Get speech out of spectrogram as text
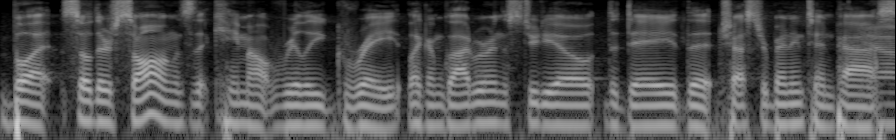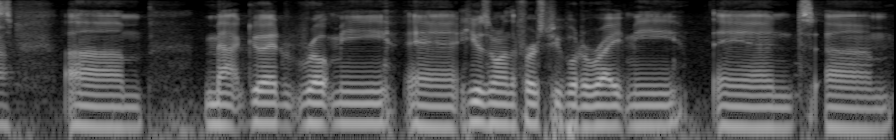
but so there's songs that came out really great. Like I'm glad we were in the studio the day that Chester Bennington passed. Um, Matt Good wrote me, and he was one of the first people to write me. And um,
